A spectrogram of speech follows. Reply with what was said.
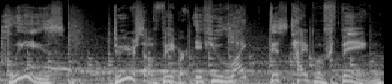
please do yourself a favor. If you like this type of thing,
